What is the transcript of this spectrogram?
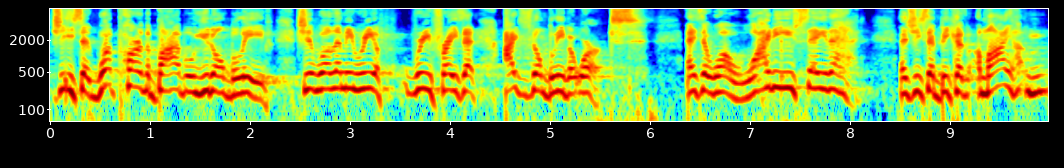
he said, What part of the Bible you don't believe? She said, Well, let me re- rephrase that. I just don't believe it works. And he said, Well, why do you say that? And she said, Because my,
